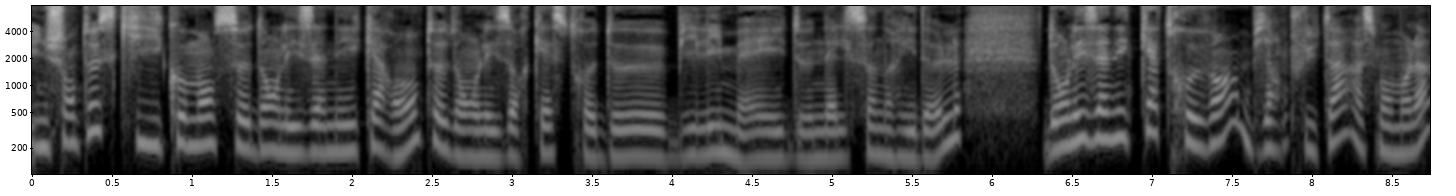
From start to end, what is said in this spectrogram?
une chanteuse qui commence dans les années 40 dans les orchestres de Billy May, de Nelson Riddle. Dans les années 80, bien plus tard à ce moment-là,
